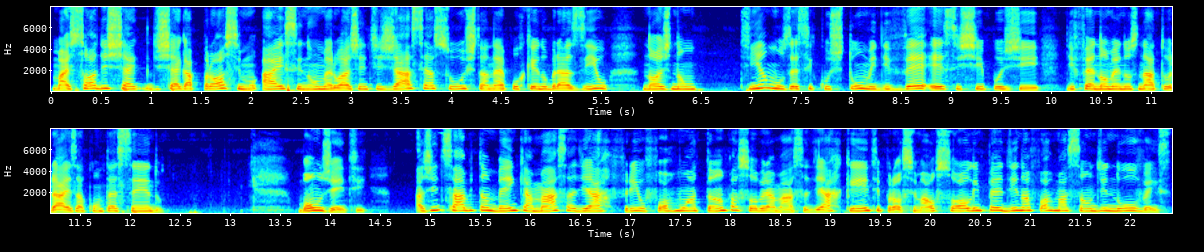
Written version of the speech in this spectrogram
Mas só de, che de chegar próximo a esse número, a gente já se assusta, né? Porque no Brasil nós não tínhamos esse costume de ver esses tipos de, de fenômenos naturais acontecendo. Bom, gente, a gente sabe também que a massa de ar frio forma uma tampa sobre a massa de ar quente próxima ao solo, impedindo a formação de nuvens.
